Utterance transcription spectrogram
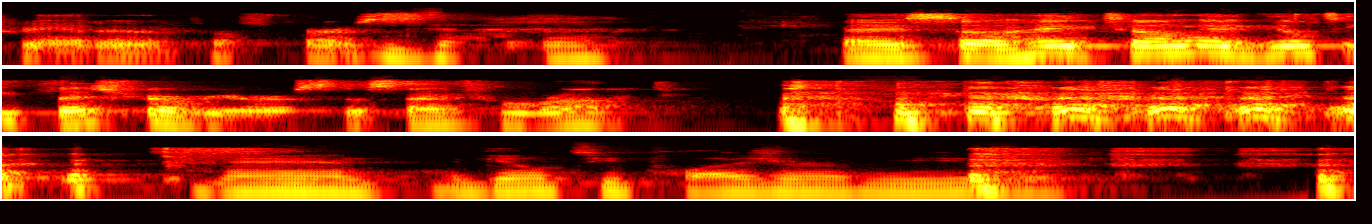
creative, of course. Exactly. Hey, so hey, tell me a guilty pleasure of yours aside from rock. Man, a guilty pleasure of music.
